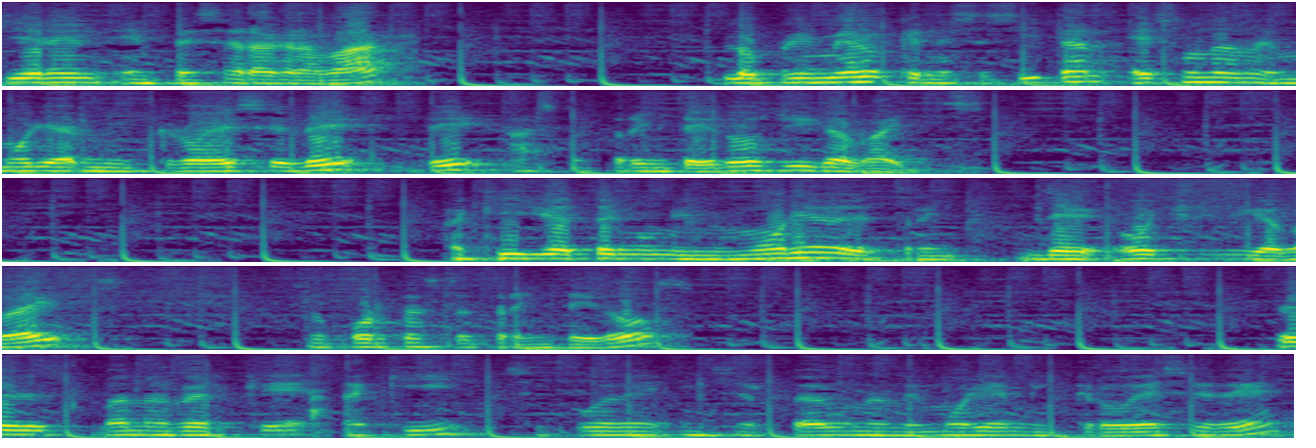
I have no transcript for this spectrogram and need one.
quieren empezar a grabar, lo primero que necesitan es una memoria micro SD de hasta 32 GB. Aquí yo ya tengo mi memoria de, de 8 GB, soporta hasta 32. Ustedes van a ver que aquí se puede insertar una memoria micro SD.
